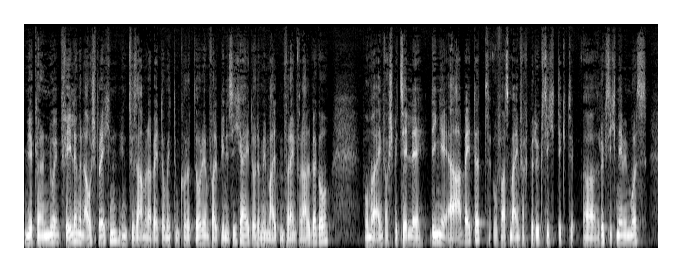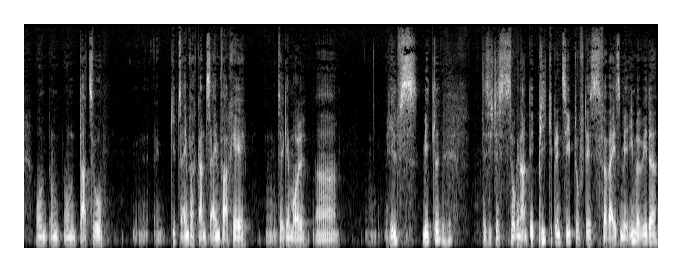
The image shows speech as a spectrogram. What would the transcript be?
Wir können nur Empfehlungen aussprechen in Zusammenarbeit mit dem Kuratorium für Alpine Sicherheit oder mit dem Alpenverein Vorarlberg, wo man einfach spezielle Dinge erarbeitet, auf was man einfach berücksichtigt, äh, Rücksicht nehmen muss. Und, und, und dazu äh, gibt es einfach ganz einfache, sage ich mal, äh, Hilfsmittel. Mhm. Das ist das sogenannte Peak-Prinzip, auf das verweisen wir immer wieder.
